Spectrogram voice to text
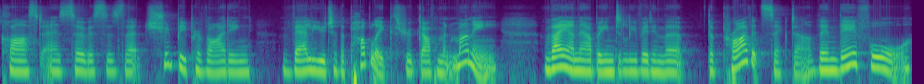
classed as services that should be providing value to the public through government money, they are now being delivered in the, the private sector, then therefore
